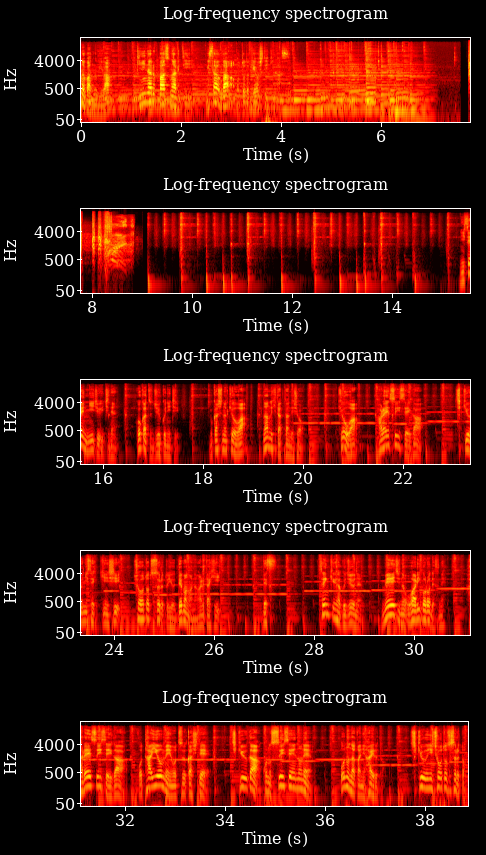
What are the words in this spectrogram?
の番組は気になるパーソナリティミサウがお届けをしていきます。2021年5月19日。昔の今日は何の日だったんでしょう？今日はハレー彗星が地球に接近し衝突するというデマが流れた日です。1910年明治の終わり頃ですね。ハレー彗星がこう太陽面を通過して地球がこの彗星のね尾の中に入ると。地球に衝突すると。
